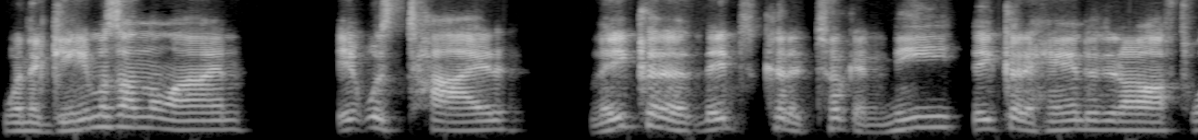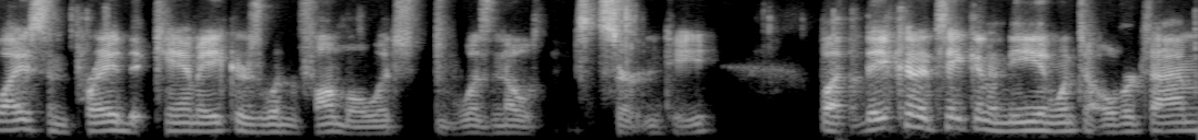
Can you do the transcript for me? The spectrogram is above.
when the game was on the line, it was tied. They could have they could have took a knee. They could have handed it off twice and prayed that Cam Akers wouldn't fumble, which was no certainty. But they could have taken a knee and went to overtime.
